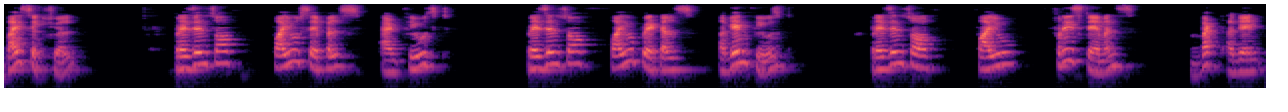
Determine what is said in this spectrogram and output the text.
bisexual, presence of five sepals and fused, presence of five petals again fused, presence of five free stamens but again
